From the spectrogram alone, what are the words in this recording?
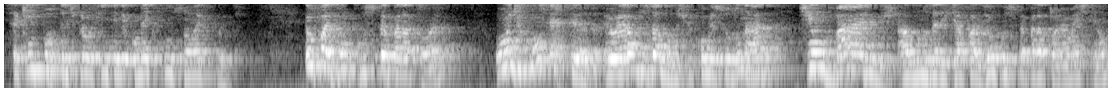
Isso aqui é importante para você entender como é que funcionam as coisas. Eu fazia um curso preparatório, onde com certeza eu era um dos alunos que começou do nada. Tinham vários alunos ali que já faziam o curso preparatório há mais tempo.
